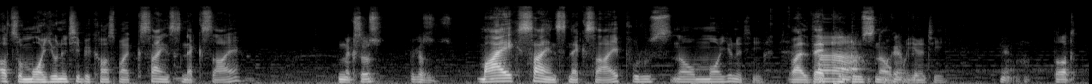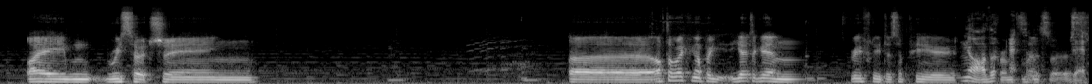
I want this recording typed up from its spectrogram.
Also more unity because my science nexi, Nexus because it's my science nexi produce now more unity, while they Ah, produce now okay, more okay. unity. yeah. But I'm researching. Uh, after waking up yet again, briefly disappeared No, the from sensors. dead.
